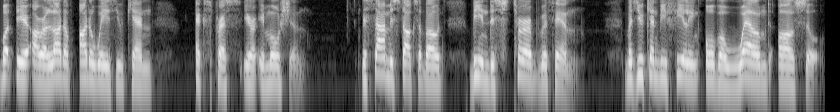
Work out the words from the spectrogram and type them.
But there are a lot of other ways you can express your emotion. The psalmist talks about being disturbed within, but you can be feeling overwhelmed also.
